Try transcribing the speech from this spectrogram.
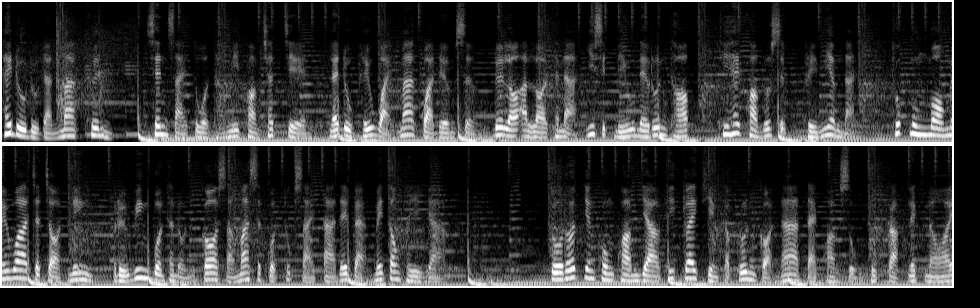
ให้ดูดุดันมากขึ้น เส้นสายตัวทั้งมีความชัดเจน และดูพลิ้วไหวมากกว่าเดิมเสริม ด้วยล้ออัลลอยขนาด 20 นิ้วในรุ่นท็อปที่ให้ความรู้สึกพรีเมียมหนักทุกมุมมองไม่ว่าจะจอดนิ่ง หรือวิ่งบนถนนก็สามารถสะกดทุกสายตาได้แบบไม่ต้องพยายาม ตัวรถยังคงความยาวที่ใกล้เคียงกับรุ่นก่อนหน้าแต่ความสูงถูกปรับเล็กน้อย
